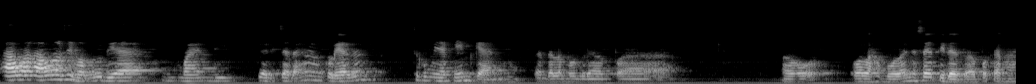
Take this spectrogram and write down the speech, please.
awal-awal sih waktu dia main di dari cadangan kelihatan cukup meyakinkan dan dalam beberapa eh, olah bolanya saya tidak tahu apa karena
